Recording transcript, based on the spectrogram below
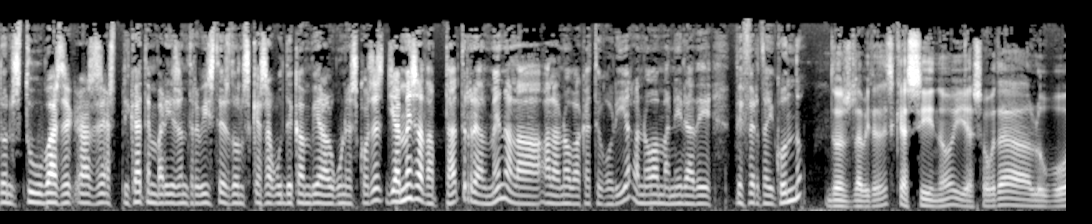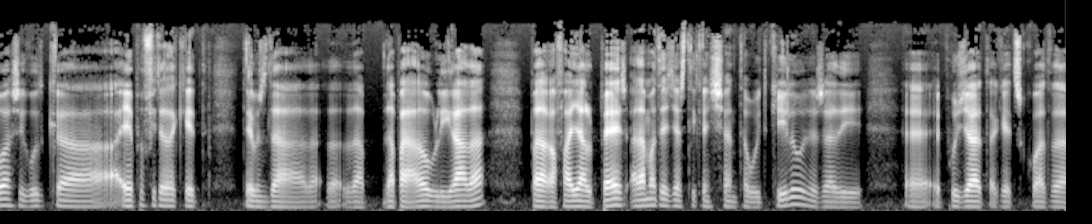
doncs tu vas, has explicat en diverses entrevistes doncs, que has hagut de canviar algunes coses. Ja més adaptat realment a la, a la nova categoria, a la nova manera de, de fer taekwondo? Doncs la veritat és que sí, no? i a sobre el bo ha sigut que he aprofitat aquest temps de, de, de, de parada obligada per agafar ja el pes. Ara mateix ja estic en 68 quilos, és a dir, eh, he pujat aquests 4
